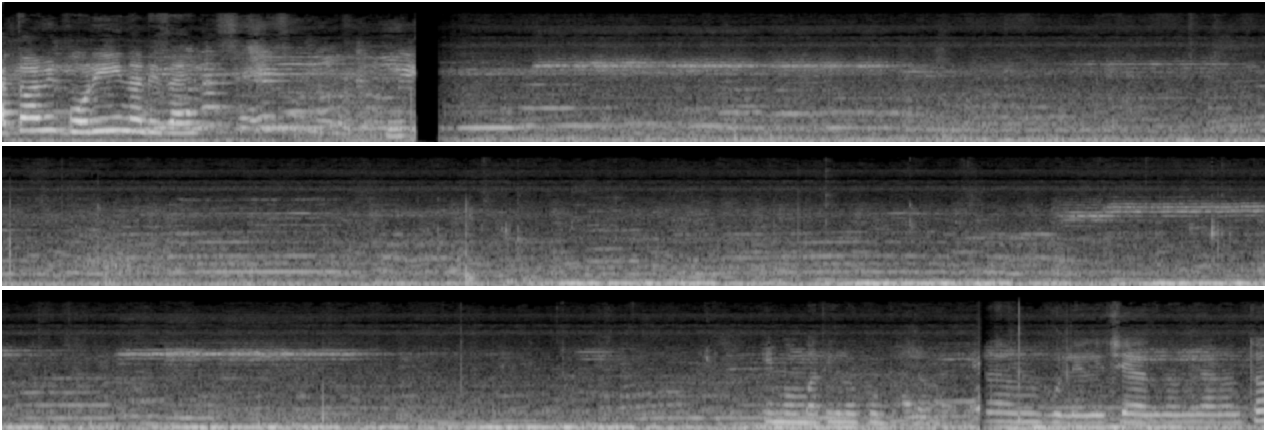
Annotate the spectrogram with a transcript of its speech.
এত আমি করি না ডিজাইন এই মোমবাতিগুলো খুব ভালো হয়। আমি ভুলে গেছি একদম জানো তো।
